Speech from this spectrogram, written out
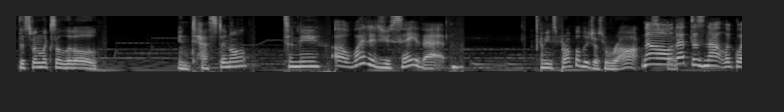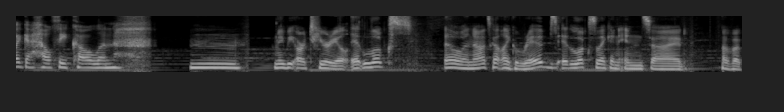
This one looks a little intestinal to me. Oh, why did you say that? I mean, it's probably just rocks. No, but, that does not look like a healthy colon. mm, maybe arterial. It looks. Oh, and now it's got like ribs. It looks like an inside of a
